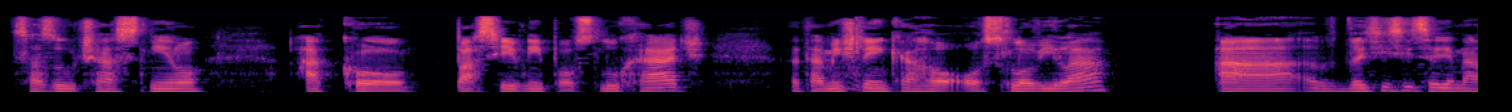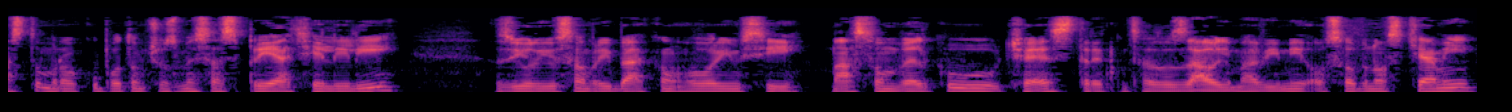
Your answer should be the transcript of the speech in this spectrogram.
sa zúčastnil ako pasívny poslucháč. Tá myšlienka ho oslovila a v 2017 roku, potom čo sme sa spriatelili, s Juliusom Rybákom, hovorím si, mal som veľkú čest stretnúť sa so zaujímavými osobnostiami,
